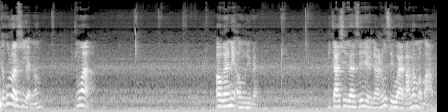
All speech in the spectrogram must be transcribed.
တခုတော့ရှိရနော်ဟိုက organic only ပဲဒီတာရှိတဲ့ဈေးတွေကျွန်တော်တို့စီဝါရဘာမှမပါဘူး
